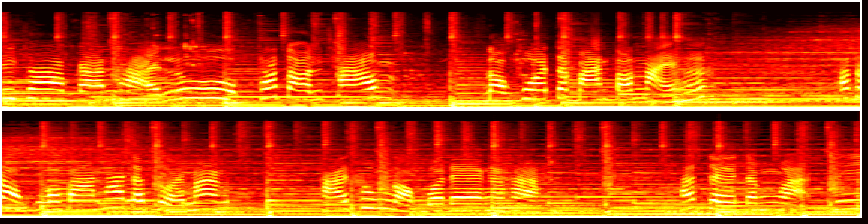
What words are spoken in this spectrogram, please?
ที่ชอบการถ่ายรูป ถ้าตอนเช้า ดอกบัวจะบานตอนไหนฮะถ้าดอกบัวบานน่าจะสวยมากท้ายทุ่งดอกบัวแดงอะค่ะ ถ้าเจอจังหวะที่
